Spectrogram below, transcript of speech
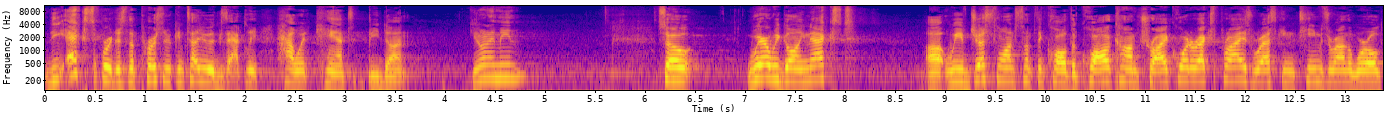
the expert is the person who can tell you exactly how it can't be done. You know what I mean? So, where are we going next? Uh, we've just launched something called the Qualcomm Tricorder X Prize. We're asking teams around the world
